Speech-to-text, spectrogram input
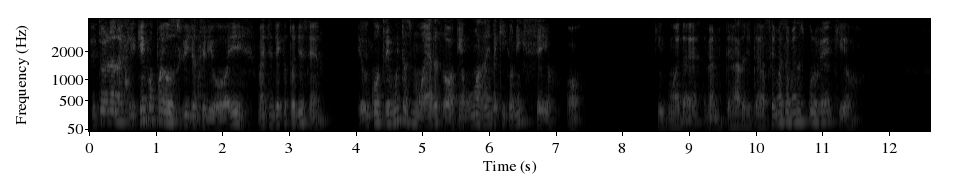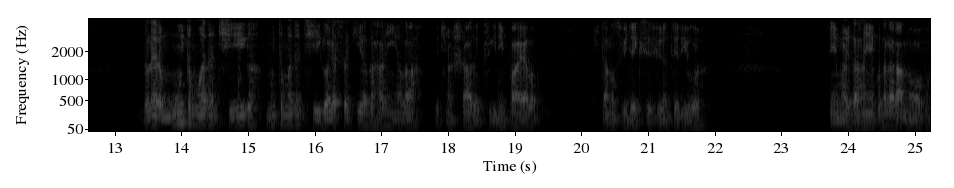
Retornando aqui, quem acompanhou os vídeos anteriores aí vai entender o que eu tô dizendo. Eu encontrei muitas moedas, ó, tem algumas ainda aqui que eu nem sei, ó, ó. Que moeda é, tá vendo? Enterrada de terra. Eu sei mais ou menos por ver aqui, ó. Galera, muita moeda antiga, muita moeda antiga. Olha essa aqui, ó, da rainha lá, que eu tinha achado. Eu consegui limpar ela, ó. Que tá nos vídeos aí que vocês viram anterior. Tem imagem da rainha quando ela era nova.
